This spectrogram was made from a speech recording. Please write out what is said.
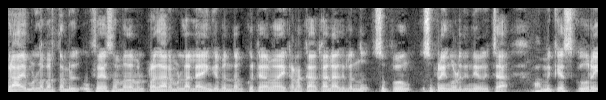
പ്രായമുള്ളവർ തമ്മിൽ ഉഭയസമ്മതം പ്രകാരമുള്ള ലൈംഗിക ബന്ധം കുറ്റമായി കണക്കാക്കാനാകില്ലെന്ന് സുപ്രീം കോടതി നിയോഗിച്ച അമിക്കസ് കൂറി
